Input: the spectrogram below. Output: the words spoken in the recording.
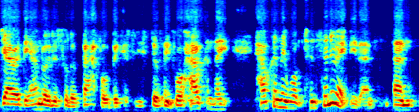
Jared the android is sort of baffled because he still thinks, well, how can they how can they want to incinerate me then? And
